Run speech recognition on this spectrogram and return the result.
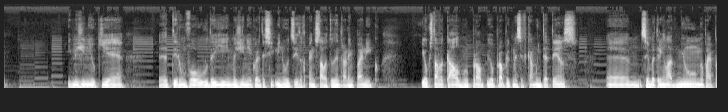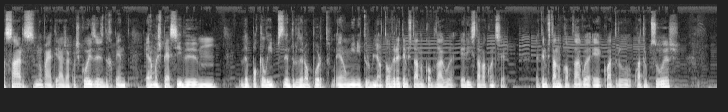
imaginem o que é uh, ter um voo daí, imaginem 45 minutos e de repente estava tudo a entrar em pânico eu que estava calmo, eu próprio comecei a ficar muito atenso, um, sem bateria em lado nenhum, meu pai a passar-se, meu pai a tirar já com as coisas, de repente era uma espécie de, hum, de apocalipse dentro do aeroporto, era um mini turbilhão. Estão a ver a tempestade num copo d'água? Era isso que estava a acontecer. A tempestade num copo d'água é quatro, quatro pessoas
